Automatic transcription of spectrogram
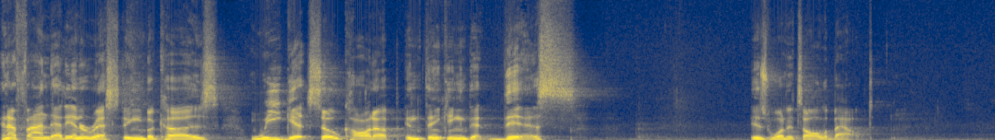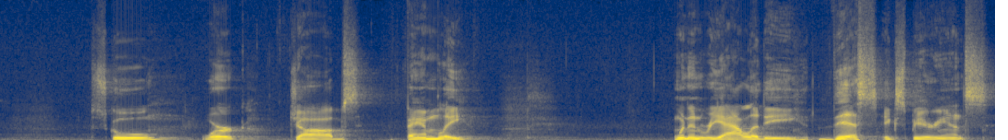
And I find that interesting because we get so caught up in thinking that this is what it's all about school, work, jobs, family when in reality, this experience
